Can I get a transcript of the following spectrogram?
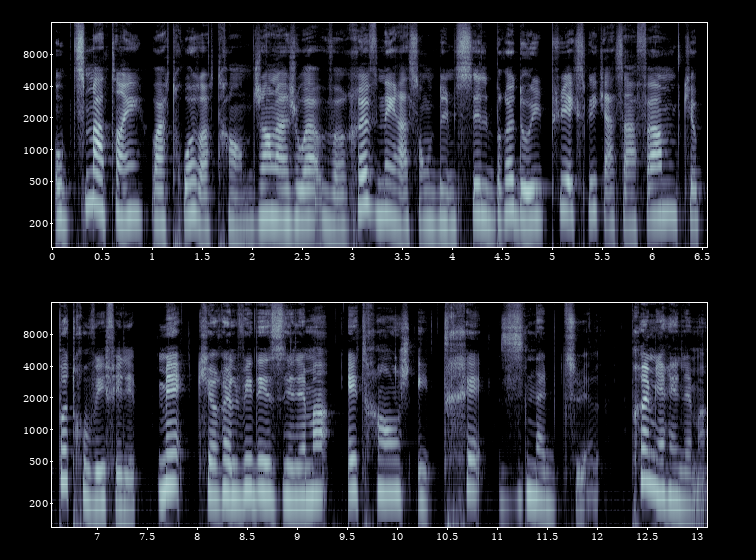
Au petit matin, vers 3h30, Jean Lajoie va revenir à son domicile bredouille puis explique à sa femme qu'il n'a pas trouvé Philippe, mais qu'il a relevé des éléments étranges et très inhabituels. Premier élément.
